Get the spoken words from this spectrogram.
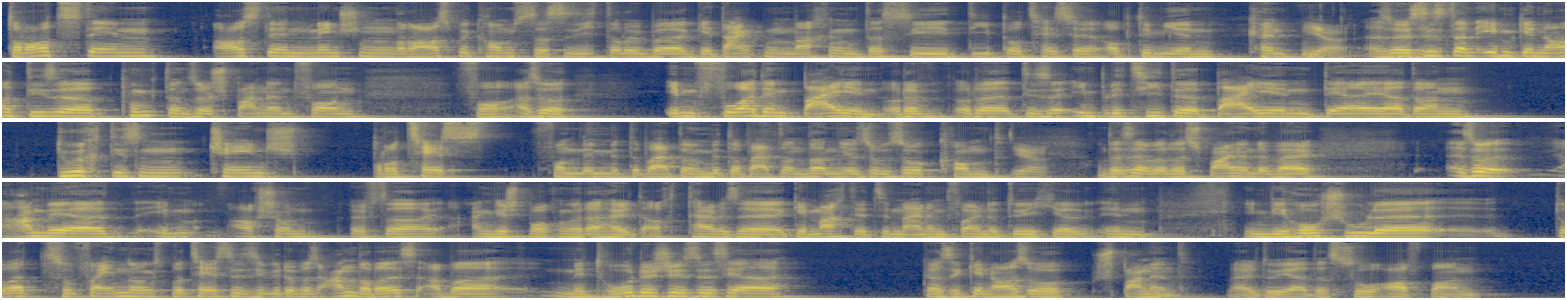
trotzdem aus den Menschen rausbekommst, dass sie sich darüber Gedanken machen, dass sie die Prozesse optimieren könnten. Ja, also es ja. ist dann eben genau dieser Punkt dann so spannend von, von also eben vor dem Buy-in oder, oder dieser implizite Buy-in, der ja dann durch diesen Change Prozess von den Mitarbeitern und Mitarbeitern dann ja sowieso kommt. Ja. Und das ist aber das Spannende, weil, also haben wir eben auch schon öfter angesprochen oder halt auch teilweise gemacht, jetzt in meinem Fall natürlich in irgendwie Hochschule, dort so Veränderungsprozesse ist ja wieder was anderes, aber methodisch ist es ja quasi genauso spannend, weil du ja das so aufbauen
